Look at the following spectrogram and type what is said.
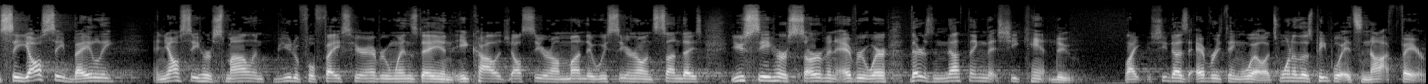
See, y'all see Bailey and y'all see her smiling, beautiful face here every Wednesday in e college. Y'all see her on Monday. We see her on Sundays. You see her serving everywhere. There's nothing that she can't do. Like, she does everything well. It's one of those people, it's not fair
